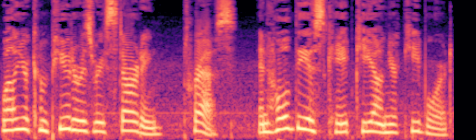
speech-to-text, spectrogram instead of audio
While your computer is restarting, press and hold the escape key on your keyboard.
